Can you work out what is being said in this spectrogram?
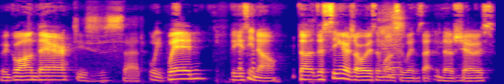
We go on there, Jesus, sad. we win because you know the the singers are always the ones who wins that those shows,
